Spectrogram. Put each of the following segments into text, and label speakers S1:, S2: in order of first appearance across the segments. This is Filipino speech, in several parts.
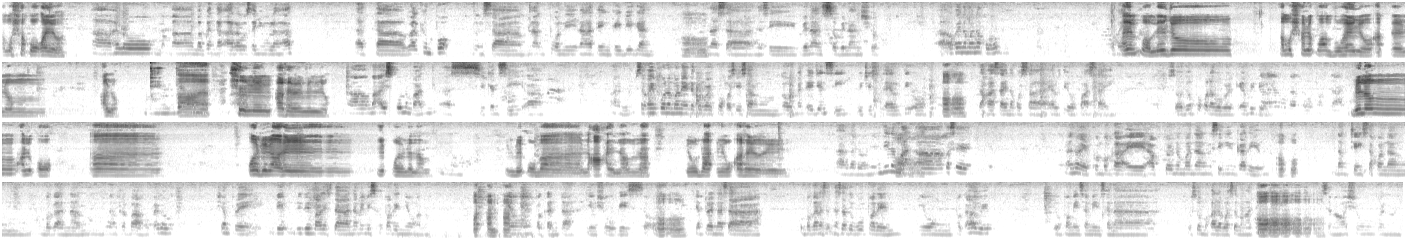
S1: Kamusta po kayo?
S2: Ah, hello, ma- magandang araw sa inyong lahat. At ah, welcome po dun sa vlog po ni ng ating kaibigan
S1: Oo.
S2: na, sa, na si Venancio Venancio. Ah, okay naman ako. Okay.
S1: Ayun po, medyo kamusta na po ang buhay nyo after nung ano,
S2: Mm,
S1: ah, singing career ninyo.
S2: ah, maayos po naman, as you can see. ah, sa ngayon po naman ay nag-work po ako sa isang government agency, which is the LTO.
S1: Oo.
S2: Nakasign ako sa LTO Pasay. So, doon po ako nag-work every day.
S1: Bilang ano po, ah, ordinary people na lang, hindi po ba nakakailang na yung, yung career ay,
S2: Ah, ganun. Hindi naman,
S1: Oo.
S2: ah, kasi, ano eh, kumbaga, eh, after naman ng singing career,
S1: opo,
S2: nag-change ako ng, kumbaga, ng, ng trabaho. Pero, syempre, hindi, hindi din balis na, namimiss ko pa rin yung, ano,
S1: ah, ah, ah,
S2: yung, yung pagkanta, yung showbiz. So,
S1: oo,
S2: syempre, nasa, kumbaga, nasa, nasa dugo pa rin yung pag-awit, yung paminsan-minsan na gusto makalabas sa mga TV,
S1: oo, oo, oo, oo,
S2: sa mga show, ganun.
